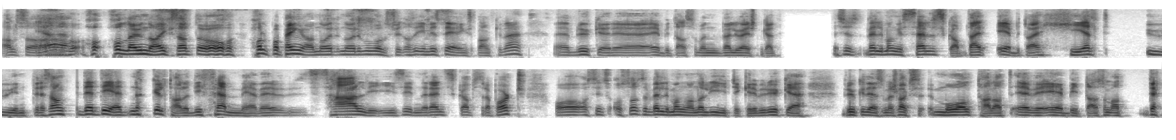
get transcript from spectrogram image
Altså yeah. hold deg unna, ikke sant? og hold på penger når, når Wall Street, altså investeringsbankene, eh, bruker eh, EBITDA som en valuation guide. Jeg synes veldig mange selskap der EBITDA er helt uinteressant. Det er det nøkkeltallet de fremhever særlig i sin regnskapsrapport. Og, og syns også at veldig mange analytikere bruker, bruker, det som en slags måltall, at EV-EBITA som at det,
